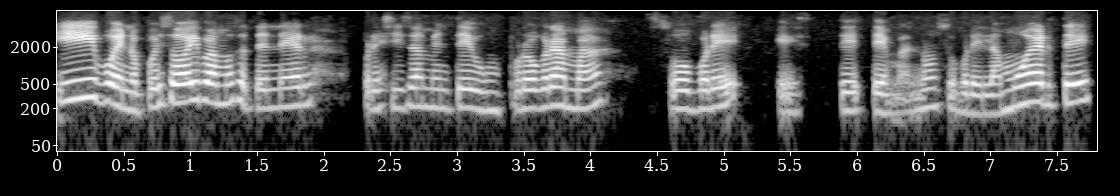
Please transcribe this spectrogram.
Y bueno, pues hoy vamos a tener precisamente un programa sobre este tema, ¿no? Sobre la muerte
